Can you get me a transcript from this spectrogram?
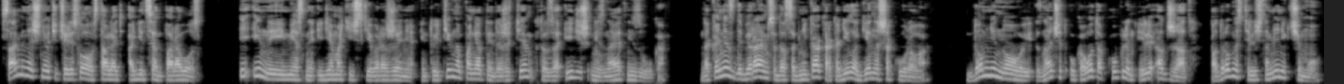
Сами начнете через слово вставлять агицен паровоз. И иные местные идиоматические выражения, интуитивно понятные даже тем, кто за идиш не знает ни звука. Наконец добираемся до особняка крокодила Гены Шакурова. Дом не новый, значит у кого-то куплен или отжат. Подробности лично мне ни к чему.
